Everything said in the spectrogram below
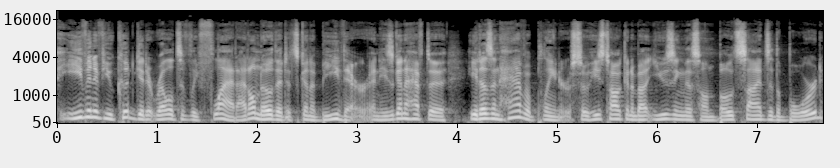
Even if you could get it relatively flat, I don't know that it's going to be there. And he's going to have to, he doesn't have a planer. So he's talking about using this on both sides of the board.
